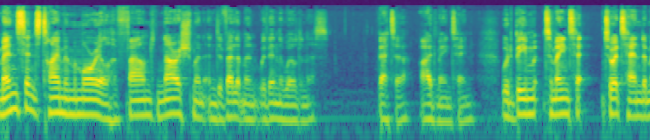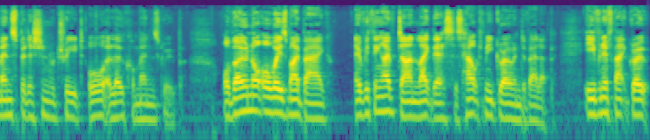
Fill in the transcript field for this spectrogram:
Men since time immemorial have found nourishment and development within the wilderness. Better, I'd maintain, would be to maintain to attend a men's expedition retreat or a local men's group. Although not always my bag, everything I've done like this has helped me grow and develop, even if that grow,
